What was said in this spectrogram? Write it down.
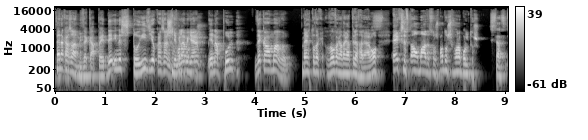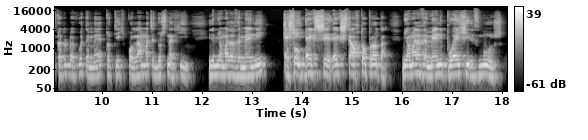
Ένα καζάνι. 15 είναι στο ίδιο καζάνι. Συμφωνώ και μιλάμε για μαζί ένα pool 10 ομάδων. Μέχρι το 12-13 θα λέω. Εγώ 6-7 ομάδες τέλος πάντων συμφωνώ απολύτως. Στα θετικά του Ολυμπιακού κατ' το ότι έχει πολλά μάτια εντός στην αρχή. Είναι μια ομάδα δεμένη. Σωστό. Έχει 6, στα 8 πρώτα. Μια ομάδα δεμένη που έχει ρυθμούς,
